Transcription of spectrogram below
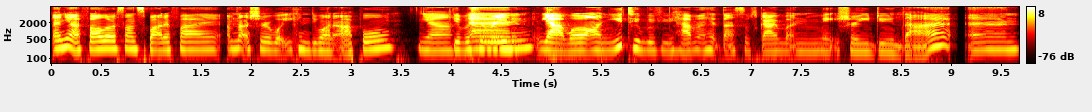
And yeah, follow us on Spotify. I'm not sure what you can do on Apple. Yeah. Give us and a rating. Yeah. Well, on YouTube, if you haven't hit that subscribe button, make sure you do that and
